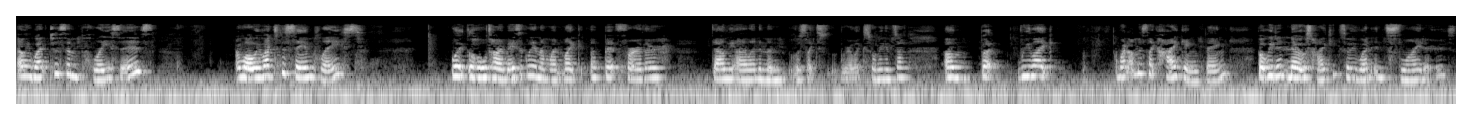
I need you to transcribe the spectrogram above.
and we went to some places. Well, we went to the same place like the whole time basically and then went like a bit further down the island and then was like we were like swimming and stuff. Um but we like went on this like hiking thing but we didn't know it was hiking so we went in sliders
